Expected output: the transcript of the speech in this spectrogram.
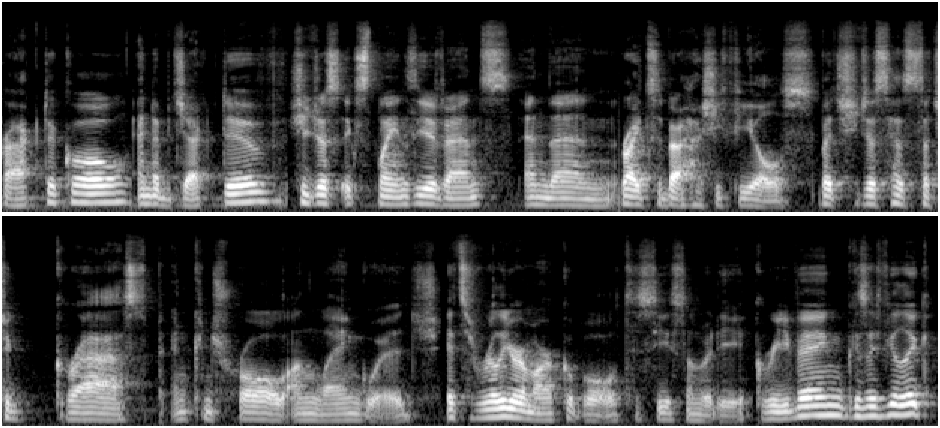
practical and objective. She just explains the events and then writes about how she feels, but she just has such a grasp and control on language. It's really remarkable to see somebody grieving because I feel like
